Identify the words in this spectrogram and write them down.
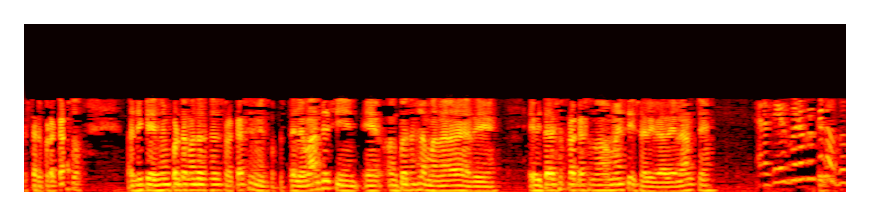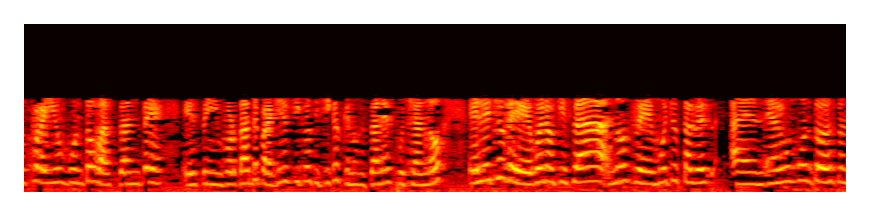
está, el fracaso así que no importa cuántas veces fracases mientras pues, te levantes y eh, encuentres la manera de evitar ese fracaso nuevamente y salir adelante Así es, bueno, creo que nos dos por ahí un punto bastante este importante para aquellos chicos y chicas que nos están escuchando. El hecho de, bueno, quizá, no sé, muchos tal vez en, algún punto están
